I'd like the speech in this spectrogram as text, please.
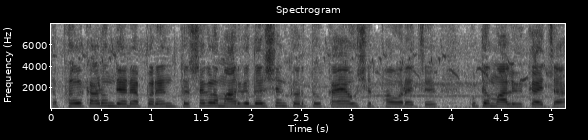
तर फळ काढून देण्यापर्यंत सगळं मार्गदर्शन करतो काय औषध फवारायचं कुठं माल विकायचा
